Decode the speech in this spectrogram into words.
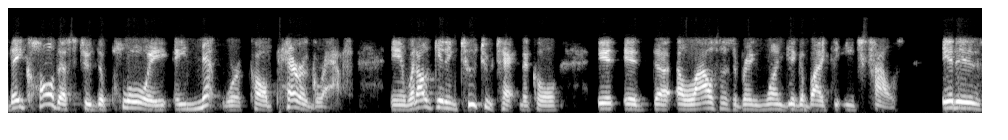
they called us to deploy a network called Terragraph. And without getting too, too technical, it, it uh, allows us to bring one gigabyte to each house. It is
